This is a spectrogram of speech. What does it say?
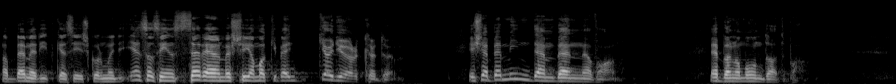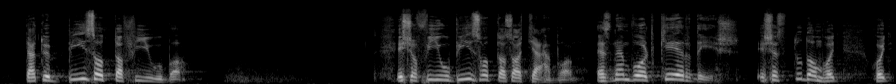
a bemerítkezéskor, hogy ez az én szerelmesém, akiben gyönyörködöm. És ebben minden benne van. Ebben a mondatban. Tehát ő bízott a fiúba. És a fiú bízott az atyában. Ez nem volt kérdés. És ezt tudom, hogy, hogy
